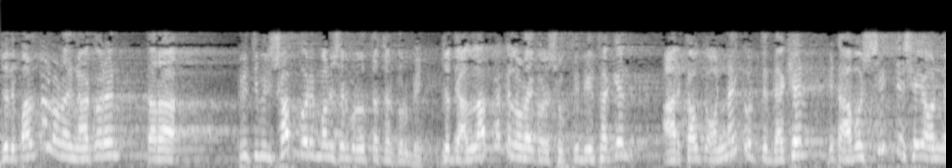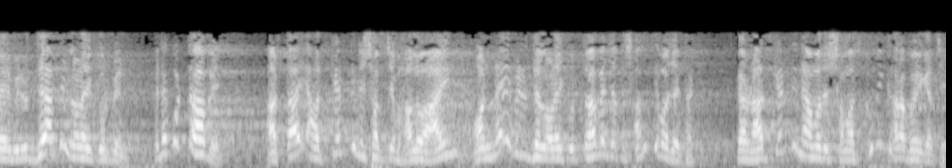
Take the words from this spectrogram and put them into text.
যদি পাল্টা লড়াই না করেন, তারা পৃথিবীর সব গরিব মানুষের উপর অত্যাচার করবে। যদি আল্লাহ আপনাকে লড়াই করে শক্তি দিয়ে থাকেন, আর কাউকে অন্যায় করতে দেখেন, এটা আবশ্যিক যে সেই অন্যায়ের বিরুদ্ধে আপনি লড়াই করবেন। এটা করতে হবে। আর তাই আজকের দিনে সবচেয়ে ভালো আইন, অন্যায়ের বিরুদ্ধে লড়াই করতে হবে যাতে শান্তি বজায় থাকে। কারণ আজকের দিনে আমাদের সমাজ খুবই খারাপ হয়ে গেছে।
